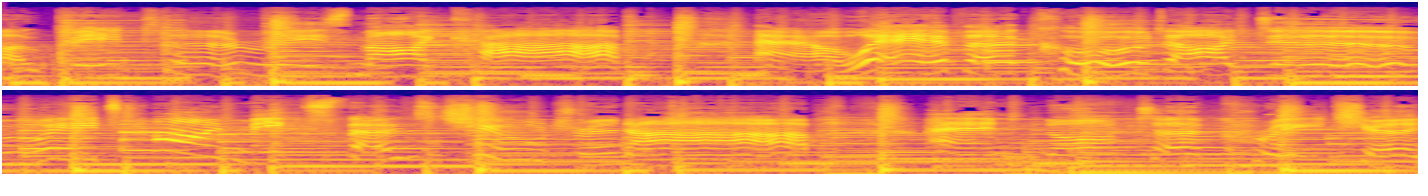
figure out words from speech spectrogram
Oh, bitter is my cup. However could I do it? I mixed those children up, and not a creature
